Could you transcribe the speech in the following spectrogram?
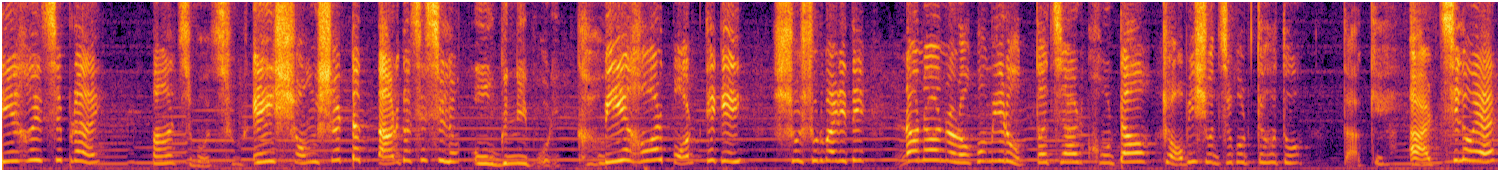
বিয়ে হয়েছে প্রায় পাঁচ বছর। এই সংসারটা তার কাছে ছিল অগ্নি পরীক্ষা। বিয়ে হওয়ার পর থেকেই শ্বশুর বাড়িতে নানান রকমের অত্যাচার, খোঁটা সবই সহ্য করতে হতো তাকে। আর ছিল এক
